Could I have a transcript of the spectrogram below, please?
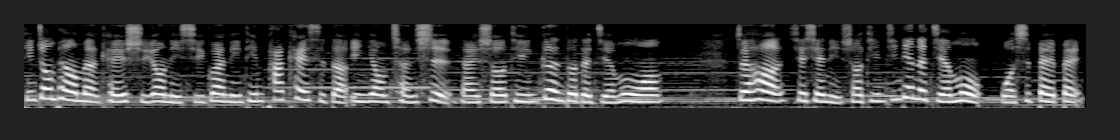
听众朋友们可以使用你习惯聆听 Podcast 的应用程式来收听更多的节目哦。最后，谢谢你收听今天的节目，我是贝贝，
